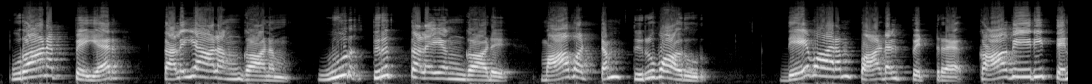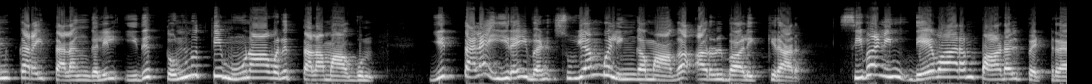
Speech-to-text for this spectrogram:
புராணப் பெயர் தலையாலங்கானம் ஊர் திருத்தலையங்காடு மாவட்டம் திருவாரூர். தேவாரம் பாடல் பெற்ற காவேரி தென்கரை தலங்களில் இது தொண்ணூத்தி மூணாவது தலமாகும். இத்தல இறைவன் சுயம்பு லிங்கமாக அருள்பாலிக்கிறார். சிவனின் தேவாரம் பாடல் பெற்ற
